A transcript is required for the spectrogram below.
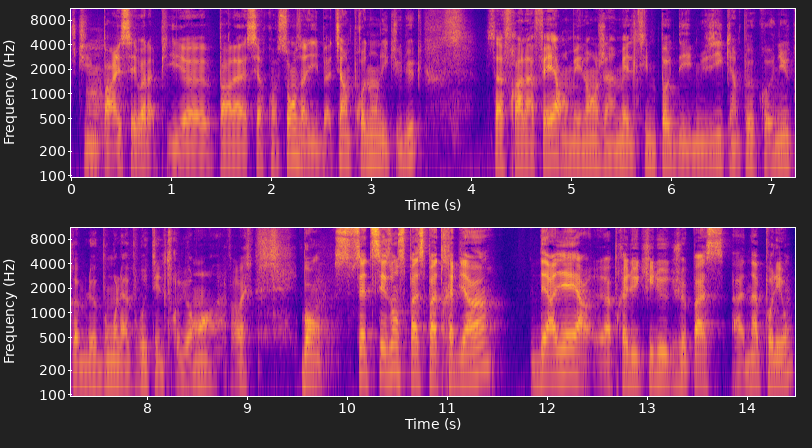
ce qui me paraissait voilà. Puis euh, par la circonstance, on a dit bah tiens, prenons Luke. Ça fera l'affaire. On mélange un melting pot des musiques un peu connues comme le bon, la brute et le truand. Enfin, bref. Bon, cette saison se passe pas très bien. Derrière, après Lucky Luke, je passe à Napoléon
